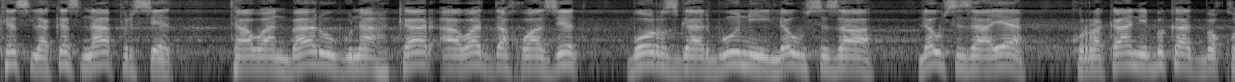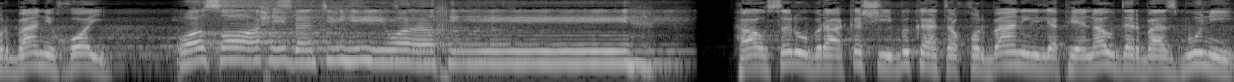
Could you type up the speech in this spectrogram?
کەس لە کەس ناپرسێت تاوانبار و گوناهکار ئاوات دەخوازێت بۆ ڕزگاربوونی لەو سزا لەو سزایە کوڕەکانی بکات بە قوربانی خۆی وصاحبته وأخيه. هاوسەر و براکەشی بکاتە قوربانی لە پێناو دەربازبوونی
